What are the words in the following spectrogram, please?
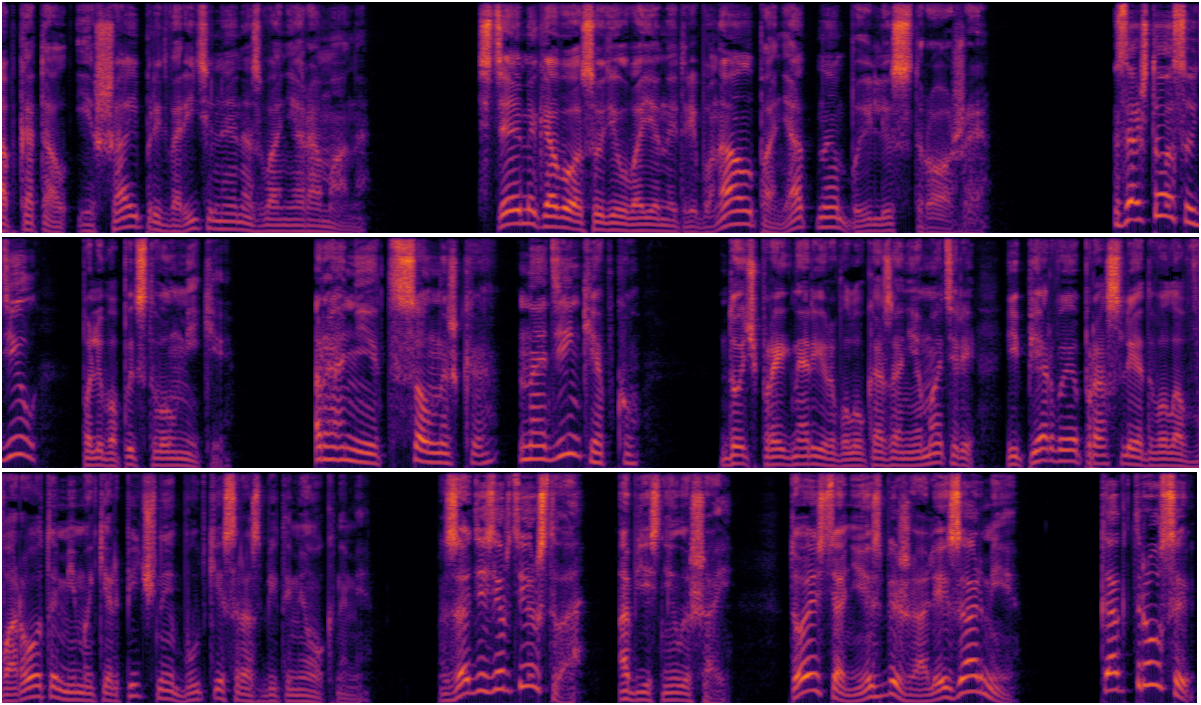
обкатал Ишай предварительное название романа. С теми, кого осудил военный трибунал, понятно, были строже. «За что осудил?» — полюбопытствовал Микки. «Ранит, солнышко, надень кепку». Дочь проигнорировала указания матери и первая проследовала в ворота мимо кирпичной будки с разбитыми окнами. «За дезертирство», — объяснил Ишай. «То есть они сбежали из армии». «Как трусы?»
